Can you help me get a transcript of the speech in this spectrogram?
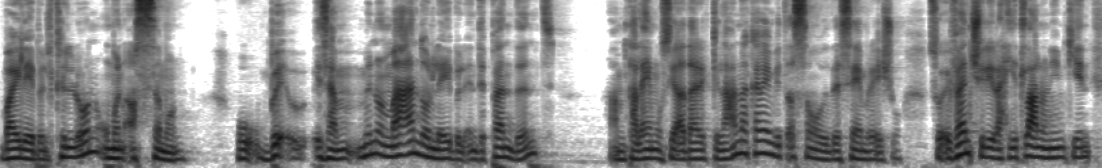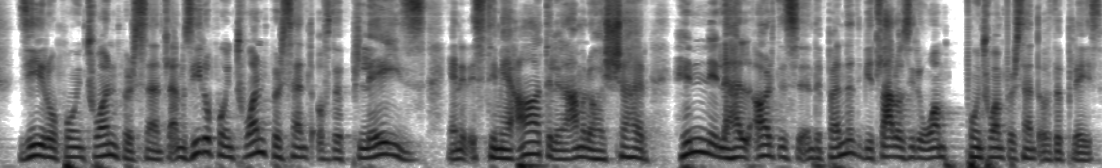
by label كلهم ومنقسمهم. واذا منهم ما عندهم label independent عم طالعين موسيقى direct لعنا كمان بيتقسموا the same ratio so eventually رح يطلع لهم يمكن 0.1% لأنه 0.1% of the plays يعني الاستماعات اللي انعملوا هالشهر هن لهال artist independent بيطلع له 0.1% of the plays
